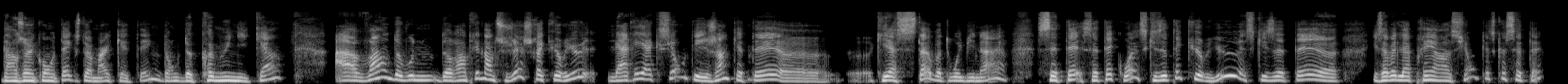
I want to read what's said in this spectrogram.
dans un contexte de marketing, donc de communicants. Avant de, vous, de rentrer dans le sujet, je serais curieux, la réaction des gens qui étaient, qui assistaient à votre webinaire, c'était, c'était quoi? Est-ce qu'ils étaient curieux? Est-ce qu'ils étaient, ils avaient de l'appréhension? Qu'est-ce que c'était?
